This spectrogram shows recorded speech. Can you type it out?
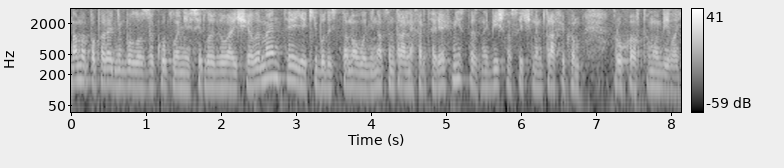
Нами попередньо було закуплені світловідбиваючі елементи, які будуть встановлені на центральних артеріях міста з найбільш насиченим трафіком руху автомобілей.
